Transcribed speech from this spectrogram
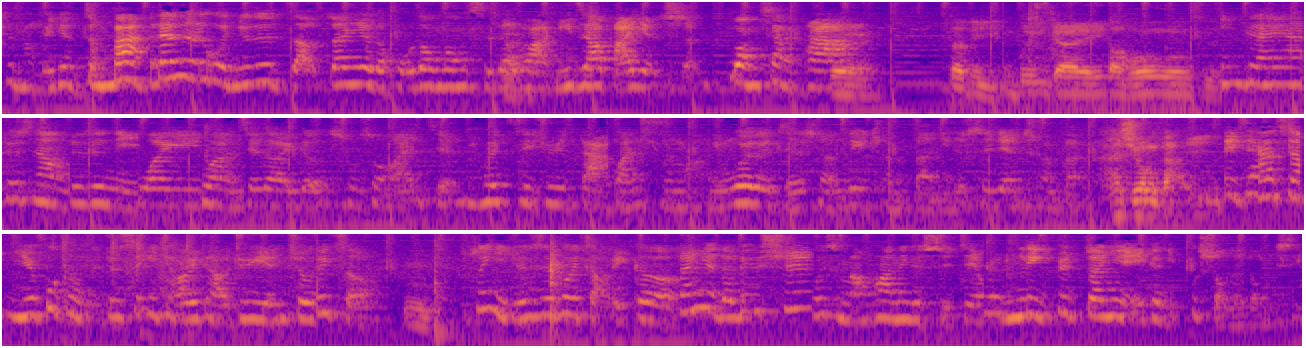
电脑没电怎么办？但是如果你就是找专业的活动公司的话，你只要把眼神望向他。到底应不应该到活动公司？应该呀，就像就是你万一突然接到一个诉讼案件，你会自己去打官司吗？你为了节省力成本，你的时间成本，还希望打赢。再加上你也不可能就是一条一条去研究规则，嗯，所以你就是会找一个专业的律师。为什么要花那个时间、人力去钻研一个你不熟的东西？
